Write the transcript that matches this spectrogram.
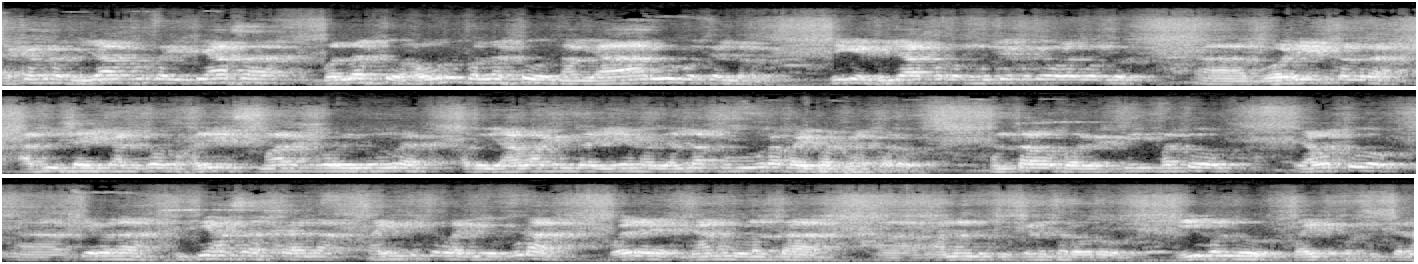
ಯಾಕಂದ್ರೆ ಬಿಜಾಪುರದ ಇತಿಹಾಸ ಬಲ್ಲಷ್ಟು, ಅವರು ಬಲ್ಲಷ್ಟು ನಾವು ಯಾರಿಗೂ ಗೊತ್ತಿಲ್ಲ ಹೀಗೆ ಬಿಜಾಪುರದ ಮೂಲೆ ಮೂಲೆ ಒಳಗೆ ಒಂದು ಗೋಡೆ ಇತ್ತಂದ್ರೆ ಅಭಿಷೇಕ ಕಾಲದ ಒಂದು ಹಳಿ ಸ್ಮಾರಕಗಳು ಇದ್ದು ಅಂದರೆ ಅದು ಯಾವಾಗಿಂದ ಏನು ಎಲ್ಲ ಪೂರ ಭಯಪಟ್ಟು ಹೇಳ್ತಾರೆ ಅಂಥ ಒಬ್ಬ ವ್ಯಕ್ತಿ. ಮತ್ತು ಯಾವತ್ತೂ ಕೇವಲ ಇತಿಹಾಸ ಅಷ್ಟೇ ಅಲ್ಲ, ಸಾಹಿತ್ಯಿಕವಾಗಿಯೂ ಕೂಡ ಒಳ್ಳೆಯ ಜ್ಞಾನವುಳ್ಳಂಥ ಆನಂದ ಸರ್ ಅವರು ಈ ಒಂದು ಸಾಹಿತ್ಯ ಪ್ರಶಿಕ್ಷಣ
